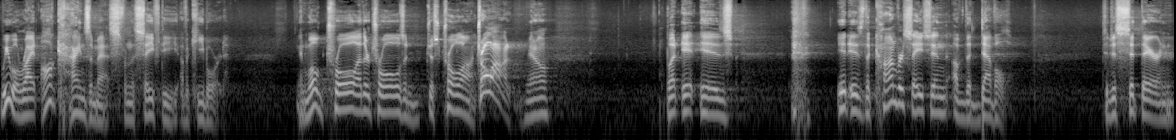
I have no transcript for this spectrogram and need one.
We will write all kinds of mess from the safety of a keyboard. And we'll troll other trolls and just troll on, troll on, you know. But it is, it is the conversation of the devil to just sit there and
